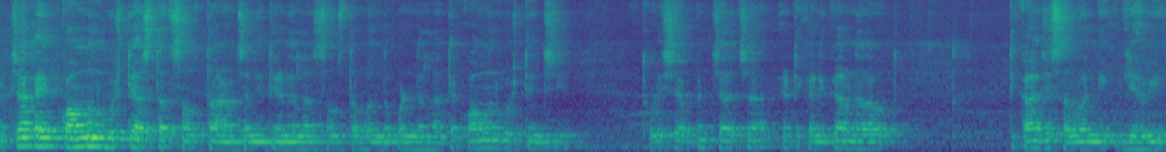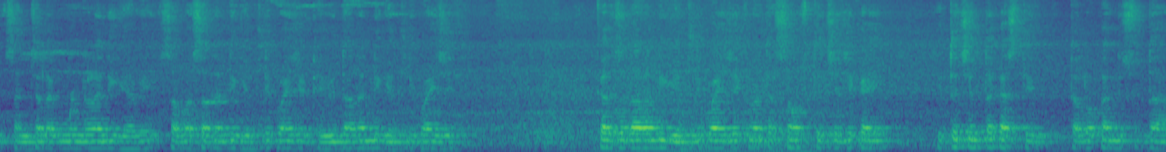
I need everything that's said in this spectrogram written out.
पण ज्या काही कॉमन गोष्टी असतात संस्था अडचणीत येण्याला संस्था बंद पडण्याला त्या कॉमन गोष्टींची थोडीशी आपण चर्चा या ठिकाणी करणार आहोत. ती काळजी सर्वांनी घ्यावी संचालक मंडळाने घ्यावी सभासदांनी घेतली पाहिजे ठेवीदारांनी घेतली पाहिजे कर्जदारांनी घेतली पाहिजे किंवा त्या संस्थेचे जे काही हितचिंतक असतील त्या लोकांनी सुद्धा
